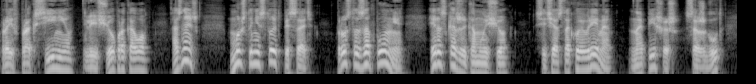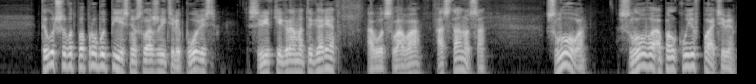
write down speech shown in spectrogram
про Евпроксинию или еще про кого. А знаешь, может, и не стоит писать. Просто запомни и расскажи кому еще. Сейчас такое время. Напишешь — сожгут. Ты лучше вот попробуй песню сложить или повесть. Свитки и грамоты горят, а вот слова останутся. Слово. Слово о полку Евпатьеве.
